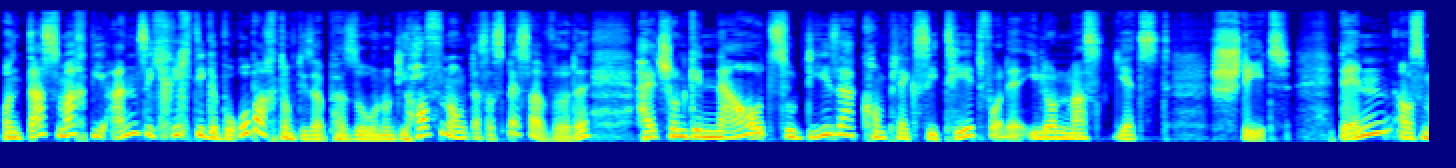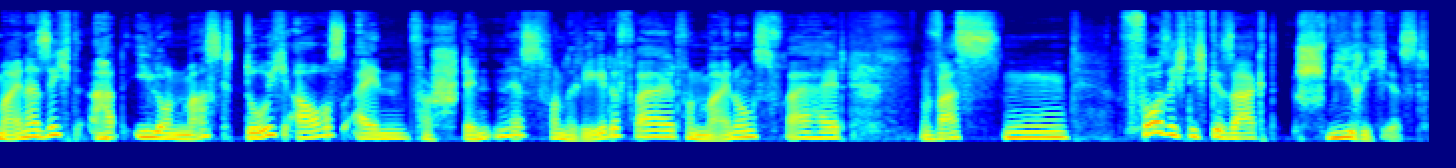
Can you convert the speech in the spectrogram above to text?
Und das macht die an sich richtige Beobachtung dieser Person und die Hoffnung, dass es besser würde, halt schon genau zu dieser Komplexität, vor der Elon Musk jetzt steht. Denn aus meiner Sicht hat Elon Musk durchaus ein Verständnis von Redefreiheit, von Meinungsfreiheit, was mh, vorsichtig gesagt schwierig ist.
